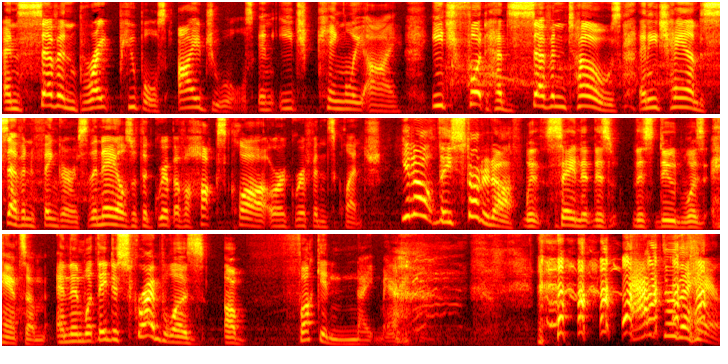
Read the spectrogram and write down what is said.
and seven bright pupils, eye jewels, in each kingly eye. Each foot had seven toes, and each hand seven fingers, the nails with the grip of a hawk's claw or a griffin's clench. You know, they started off with saying that this this dude was handsome, and then what they described was a fucking nightmare. After the hair,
